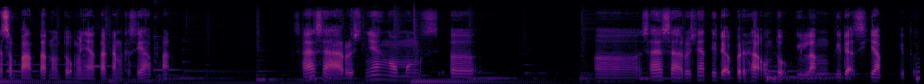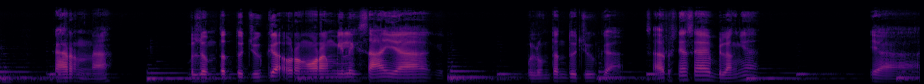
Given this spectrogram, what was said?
kesempatan untuk menyatakan kesiapan saya seharusnya ngomong uh, uh, saya seharusnya tidak berhak untuk bilang tidak siap gitu. Karena belum tentu juga orang-orang milih saya gitu. Belum tentu juga. Seharusnya saya bilangnya ya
